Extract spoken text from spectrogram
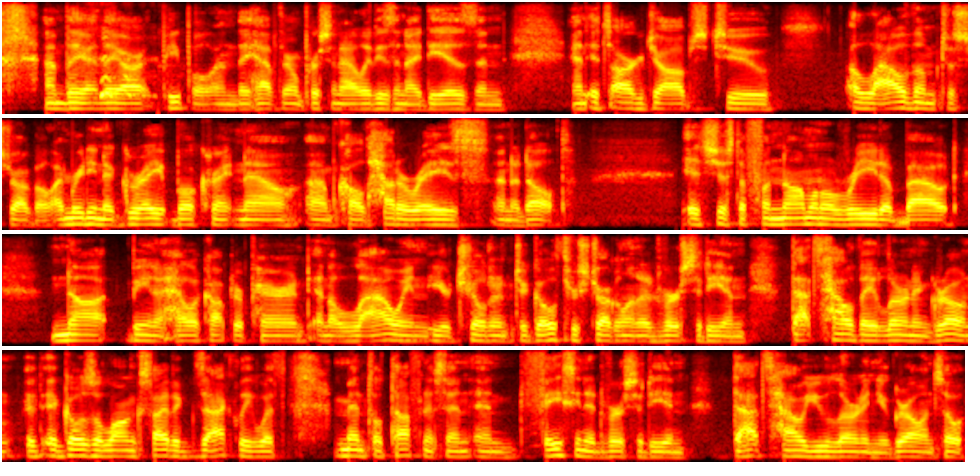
um, they they are people, and they have their own personalities and ideas, and and it's our jobs to allow them to struggle. I'm reading a great book right now um, called How to Raise an Adult. It's just a phenomenal read about not being a helicopter parent and allowing your children to go through struggle and adversity and that's how they learn and grow. And it, it goes alongside exactly with mental toughness and, and facing adversity and that's how you learn and you grow. And so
